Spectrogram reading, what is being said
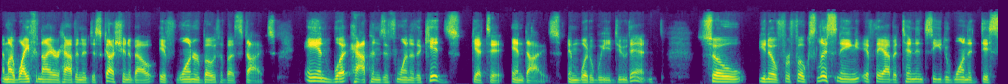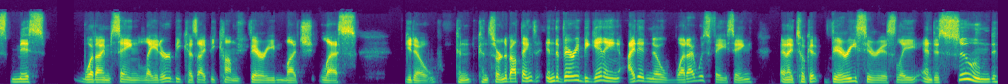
And my wife and I are having a discussion about if one or both of us dies and what happens if one of the kids gets it and dies. And what do we do then? So, you know, for folks listening, if they have a tendency to want to dismiss what I'm saying later because I become very much less, you know, con- concerned about things. In the very beginning, I didn't know what I was facing and I took it very seriously and assumed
